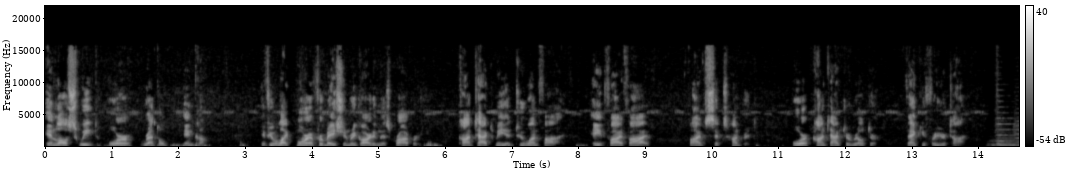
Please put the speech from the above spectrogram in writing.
in-law suite or rental income. If you would like more information regarding this property, contact me at 215-855-5600 or contact your realtor. Thank you for your time. Thank you.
